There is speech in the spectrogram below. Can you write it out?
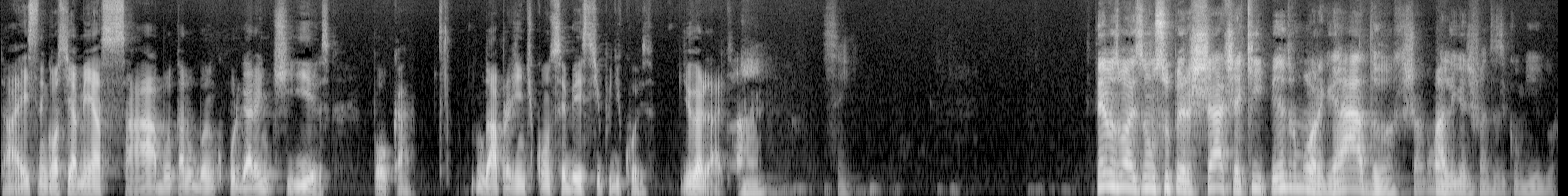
Tá? Esse negócio de ameaçar, botar no banco por garantias. Pô, cara, não dá pra gente conceber esse tipo de coisa. De verdade. Sim. Temos mais um super chat aqui, Pedro Morgado, que joga uma liga de fantasy comigo.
